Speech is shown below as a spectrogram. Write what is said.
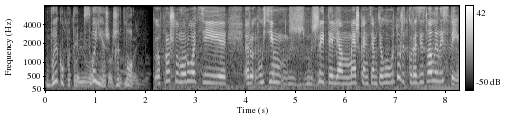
викупити своє ж житло. В прошлому році усім жителям, мешканцям цього гуртожитку розіслали листи,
